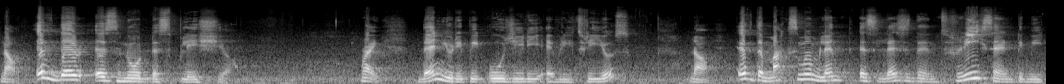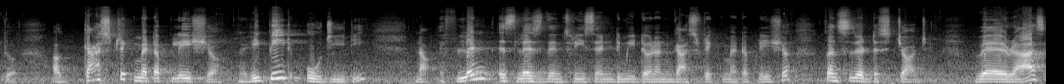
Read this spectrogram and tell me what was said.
Now if there is no dysplasia right then you repeat OGD every 3 years. Now if the maximum length is less than 3 centimeter a gastric metaplasia repeat OGD now if length is less than 3 centimeter and gastric metaplasia consider discharging whereas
